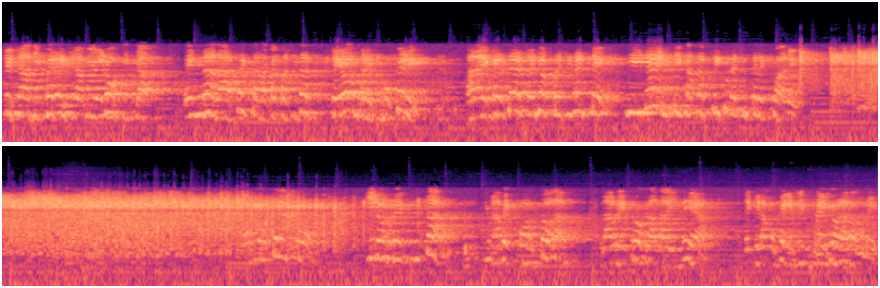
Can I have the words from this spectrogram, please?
que esa diferencia biológica en nada afecta la capacidad de hombres y mujeres para ejercer, señor presidente, idénticas aptitudes intelectuales. Por lo tanto, quiero refutar de una vez por todas la retrógrada idea de que la mujer es inferior al hombre.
